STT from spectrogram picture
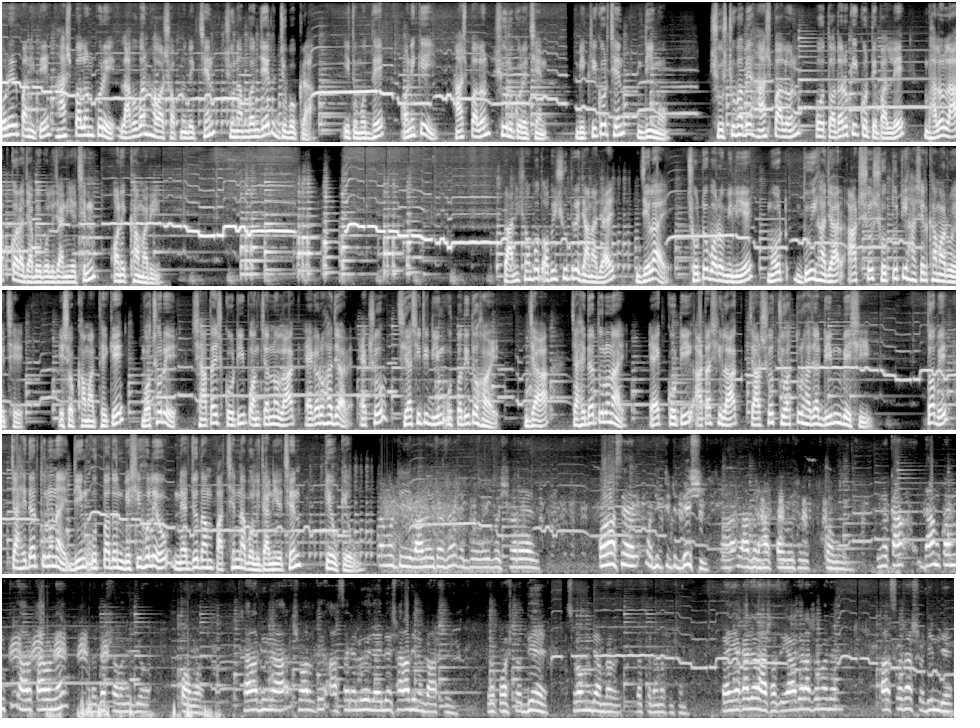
হাওরের পানিতে হাঁস পালন করে লাভবান হওয়ার স্বপ্ন দেখছেন সুনামগঞ্জের যুবকরা। ইতোমধ্যে অনেকেই হাঁস পালন শুরু করেছেন। বিক্রি করছেন ডিমও। সুষ্ঠুভাবে হাঁস পালন ও তদারকি করতে পারলে ভালো লাভ করা যাবে বলে জানিয়েছেন অনেক খামারি। প্রাণী সম্পদ অফিস সূত্রে জানা যায়, জেলায় ছোট বড় মিলিয়ে মোট দুই হাজার আটশো সত্তরটি হাঁসের খামার রয়েছে। এসব খামার থেকে বছরে সাতাইশ কোটি পঞ্চান্ন লাখ এগারো হাজার একশো ছিয়াশিটি ডিম উৎপাদিত হয়, যা চাহিদার তুলনায় এক কোটি আটাশি লাখ চারশো চুয়াত্তর হাজার ডিম বেশি। তবে চাহিদার তুলনায় ডিম উৎপাদন বেশি হলেও ন্যায্য দাম পাচ্ছেন না বলে জানিয়েছেন কেউ কেউ। মোটামুটি ভালো হইতেছে, কিন্তু এই বছরের খরচের অধিকটা একটু বেশি লাভের হারটা এই বছর কম হয় দাম কম তার কারণে আমাদের ব্যবসা বাণিজ্য কম হয়। সারাদিন আ- সকাল থেকে আসারে লয়ে যাইলে সারাদিন আমরা আসি। তো কষ্ট দিয়ে শ্রম দিয়ে আমরা ব্যবসাটা আমরা শুষণ তাই এক হাজার আছে, এক হাজার আসার মধ্যে পাঁচশো সাতশো ডিম দিয়ে।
